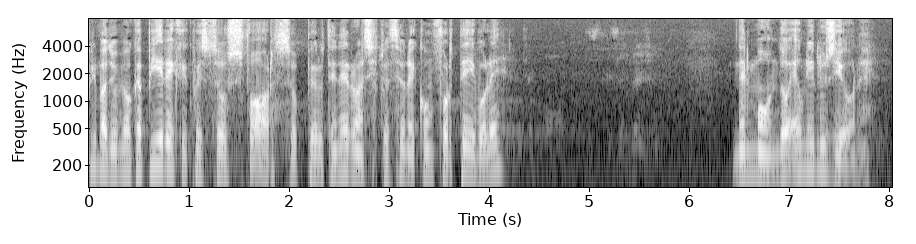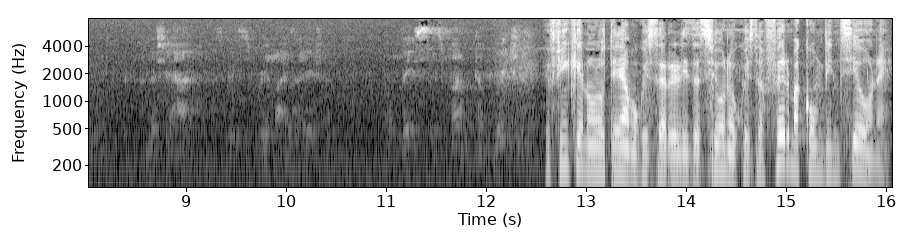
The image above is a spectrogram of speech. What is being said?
Prima dobbiamo capire che questo sforzo per ottenere una situazione confortevole nel mondo è un'illusione. E finché non otteniamo questa realizzazione o questa ferma convinzione,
